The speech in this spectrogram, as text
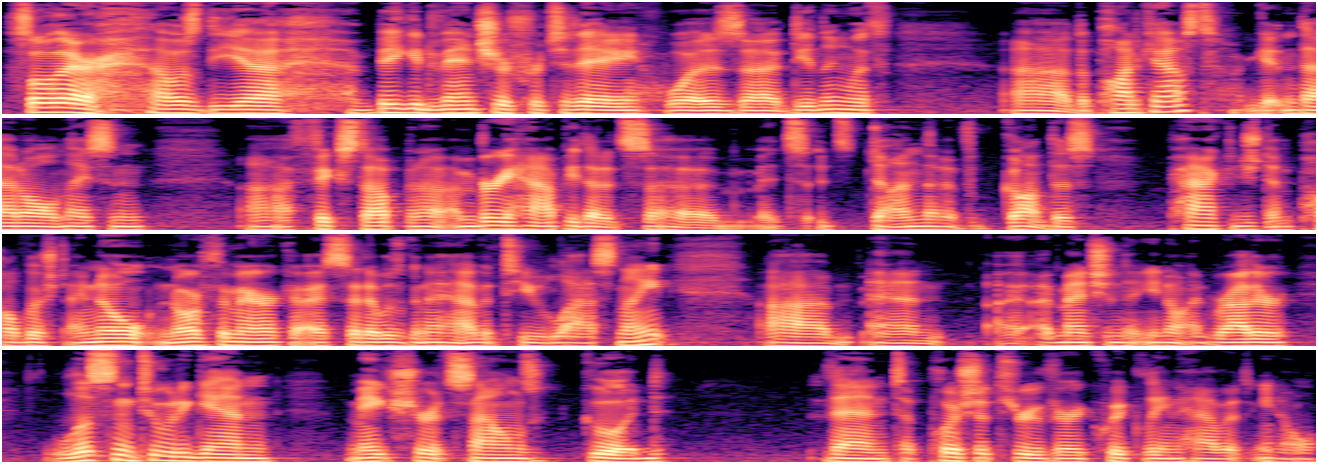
So there, that was the uh, big adventure for today. Was uh, dealing with uh, the podcast, getting that all nice and uh, fixed up, and I'm very happy that it's uh, it's it's done. That I've got this packaged and published. I know North America. I said I was going to have it to you last night, uh, and I, I, mentioned that you know I'd rather listen to it again, make sure it sounds good, than to push it through very quickly and have it you know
